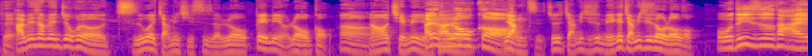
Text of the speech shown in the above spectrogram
对卡片上面就会有十位假面骑士的 logo，背面有 logo，嗯，然后前面有还有 logo 样子，就是假面骑士每个假面骑士都有 logo 我的意思是，他还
